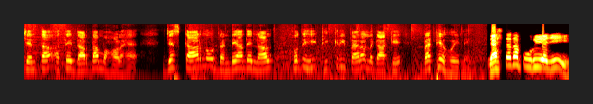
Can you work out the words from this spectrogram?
ਚਿੰਤਾ ਅਤੇ ਡਰ ਦਾ ਮਾਹੌਲ ਹੈ, ਜਿਸ ਕਾਰਨ ਉਹ ਡੰਡਿਆਂ ਦੇ ਨਾਲ ਖੁਦ ਹੀ ਠਿਕਰੀ ਪਹਿਰਾ ਲਗਾ ਕੇ ਬੈਠੇ ਹੋਏ ਨੇ। ਦਹਿਸ਼ਤ ਤਾਂ ਪੂਰੀ ਹੈ ਜੀ,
